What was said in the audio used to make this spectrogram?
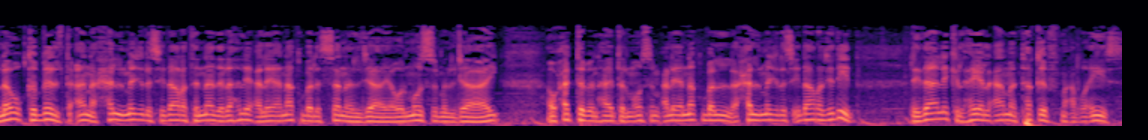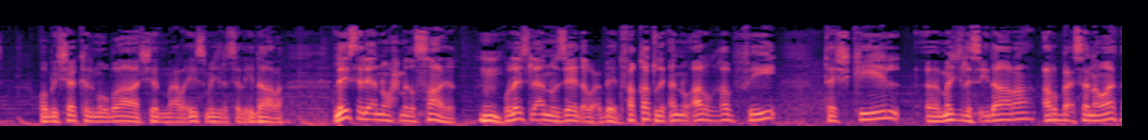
لو قبلت أنا حل مجلس إدارة النادي الأهلي علي أن أقبل السنة الجاية والموسم الجاي أو حتى بنهاية الموسم علي أن أقبل حل مجلس إدارة جديد. لذلك الهيئة العامة تقف مع الرئيس وبشكل مباشر مع رئيس مجلس الإدارة. ليس لأنه أحمد الصايغ. وليس لأنه زيد أو عبيد فقط لأنه أرغب في تشكيل آه، مجلس إدارة أربع سنوات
